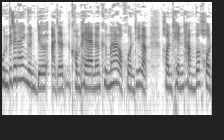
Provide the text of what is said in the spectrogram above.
คุณก็จะได้เงินเยอะอาจจะ compare นะคือมากกว่าคนที่แบบคอนเทนต์ทำเพื่อคน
